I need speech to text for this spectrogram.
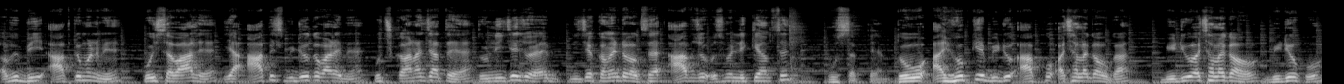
अभी भी आपके मन में कोई सवाल है या आप इस वीडियो के बारे में कुछ कहना चाहते हैं तो नीचे जो है, नीचे कमेंट बॉक्स है। आप जो उसमें लिख के हमसे पूछ सकते हैं। तो आई होप कि वीडियो आपको अच्छा लगा होगा। वीडियो अच्छा लगा हो, वीडियो को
